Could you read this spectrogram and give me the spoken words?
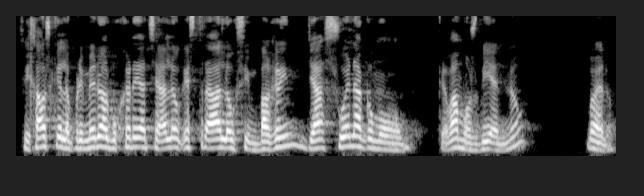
Fijaos que lo primero al buscar ehalloc extra alloc sin background ya suena como que vamos bien, ¿no? Bueno,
